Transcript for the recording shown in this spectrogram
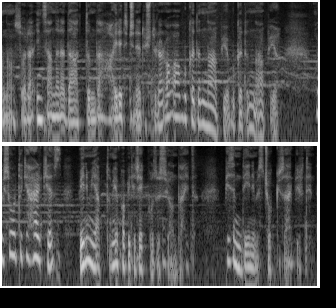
Ondan sonra insanlara dağıttığımda hayret içine düştüler. Aa bu kadın ne yapıyor, bu kadın ne yapıyor? Oysa oradaki herkes benim yaptığımı yapabilecek pozisyondaydı. Bizim dinimiz çok güzel bir din.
